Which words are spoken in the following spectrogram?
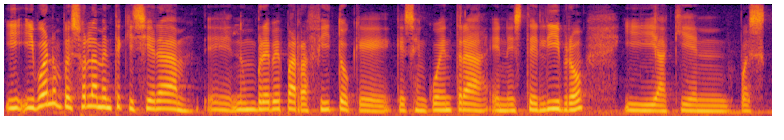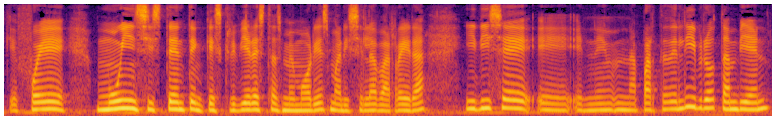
Y, bueno, pues solamente quisiera eh, en un breve parrafito que, que, se encuentra en este libro y a quien pues que fue muy insistente en que escribiera estas memorias, Marisela Barrera, y dice eh, en una parte del libro también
